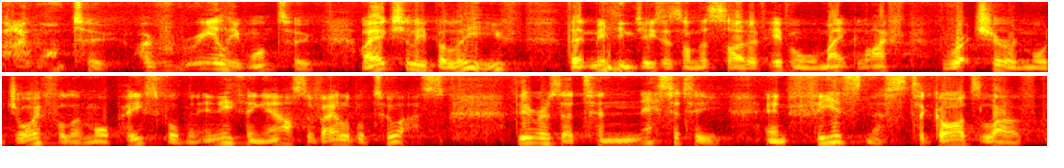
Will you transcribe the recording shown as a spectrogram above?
But I want to. I really want to. I actually believe that meeting Jesus on this side of heaven will make life richer and more joyful and more peaceful than anything else available to us. There is a tenacity and fierceness to God's love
